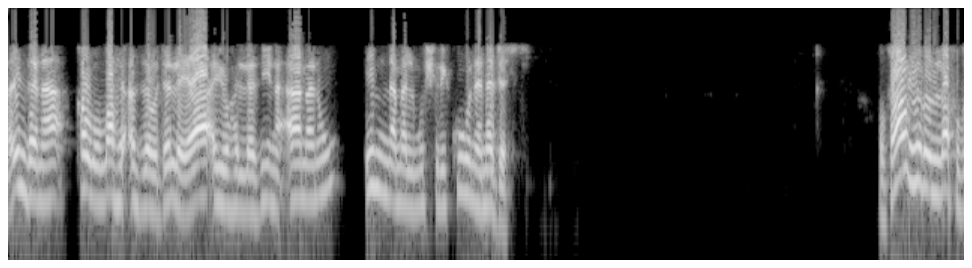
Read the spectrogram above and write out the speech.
عندنا قول الله عز وجل يا أيها الذين آمنوا إنما المشركون نجس. ظاهر اللفظ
